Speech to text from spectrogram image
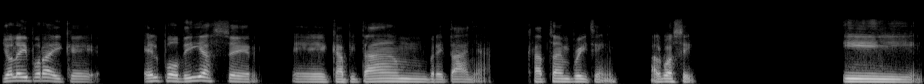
yo leí por ahí que él podía ser eh, Capitán Bretaña, Captain Britain, algo así. Y,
